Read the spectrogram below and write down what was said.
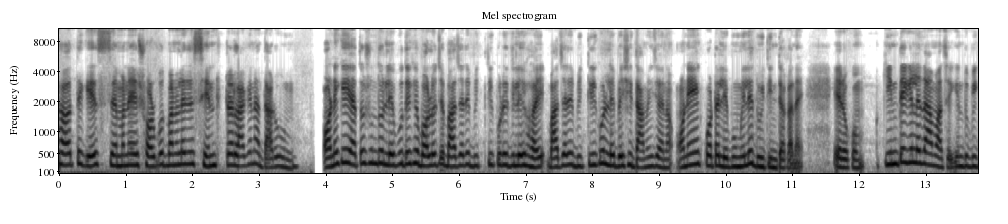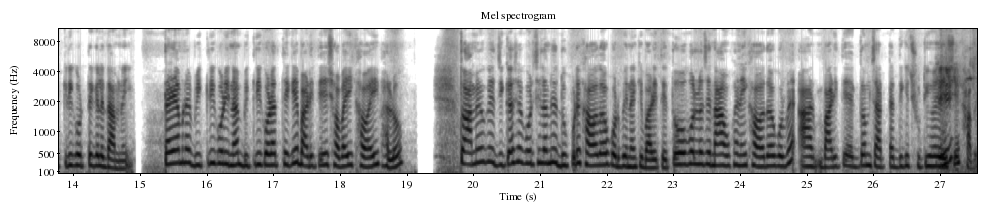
খাওয়ার থেকে মানে শরবত বানালে যে সেন্টটা লাগে না, দারুণ। অনেকেই এত সুন্দর লেবু দেখে বলো যে বাজারে বিক্রি করে দিলেই হয়। বাজারে বিক্রি করলে বেশি দামই যায় না। অনেক কটা লেবু মিলে দুই তিন টাকা নেয়। এরকম। কিনতে গেলে দাম আছে কিন্তু বিক্রি করতে গেলে দাম নেই। তাই আমরা বিক্রি করি না। বিক্রি করার থেকে বাড়িতে সবাই খাওয়াই ভালো। তো আমি ওকে জিজ্ঞাসা করছিলাম যে দুপুরে খাওয়া দাওয়া করবে নাকি বাড়িতে? তো ও বলল যে না ওখানেই খাওয়া দাওয়া করবে। আর বাড়িতে একদম চারটার দিকে ছুটি হয়ে এসে খাবে।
